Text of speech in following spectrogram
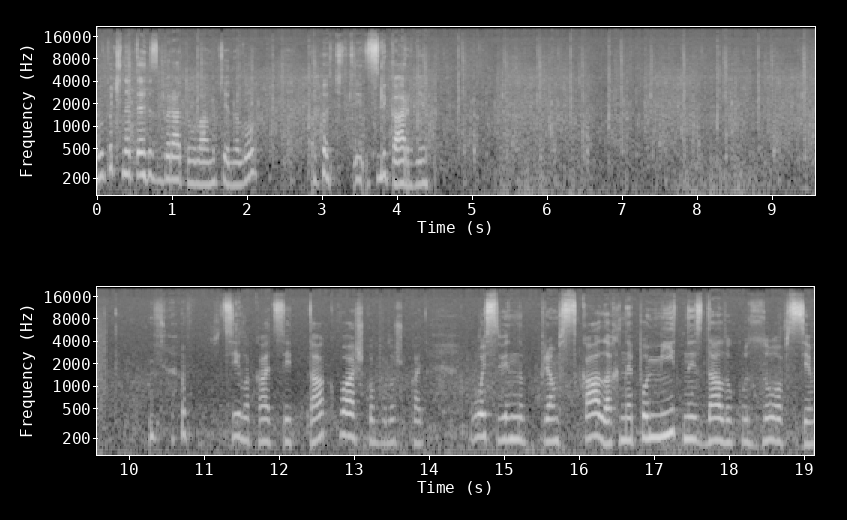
ви почнете збирати уламки на лоб з лікарні. В цій локації так важко було шукати. Ось він прям в скалах, непомітний здалеку зовсім.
